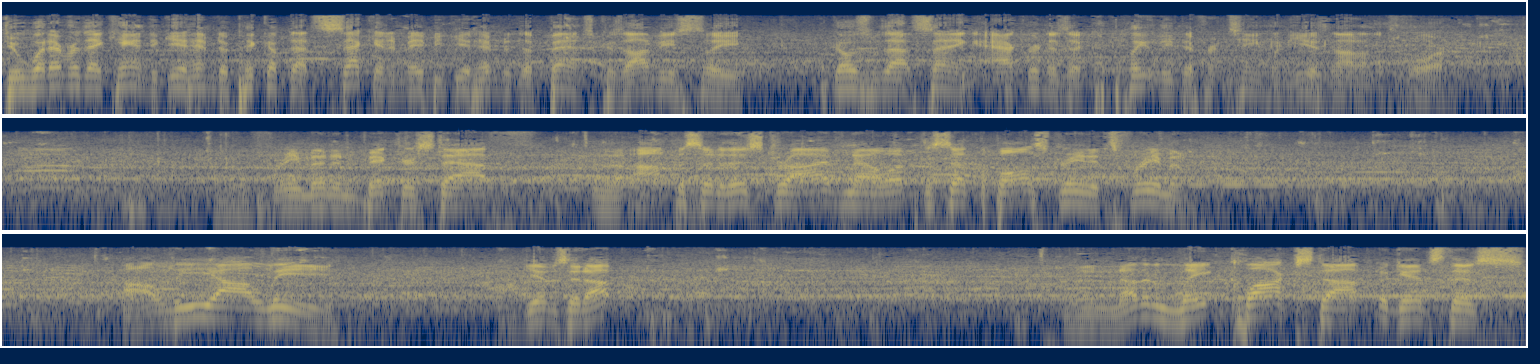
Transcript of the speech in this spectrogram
do whatever they can to get him to pick up that second and maybe get him to the bench because obviously it goes without saying Akron is a completely different team when he is not on the floor. Freeman and Bickerstaff uh, opposite of this drive. Now up to set the ball screen. It's Freeman. Ali Ali gives it up. And another late clock stop against this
